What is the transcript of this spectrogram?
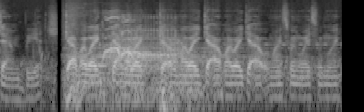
damn bitch. Get out of my way, get out of my way, get out my way, get out my way, get out of my swim away, swim away.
